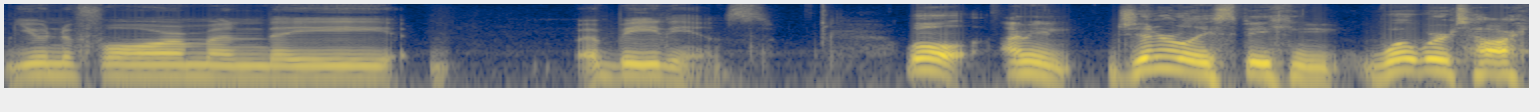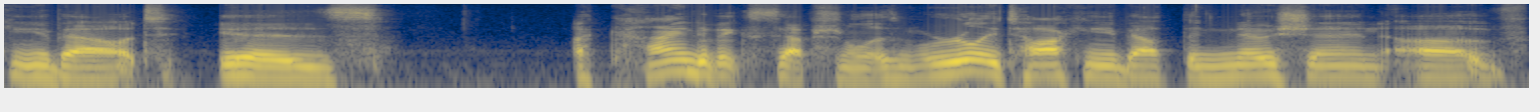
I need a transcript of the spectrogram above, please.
uniform and the obedience? Well, I mean, generally speaking, what we're talking about is a kind of exceptionalism. We're really talking about the notion of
